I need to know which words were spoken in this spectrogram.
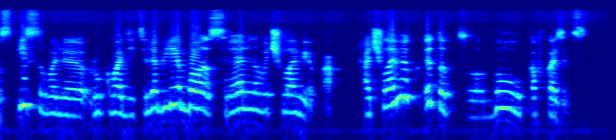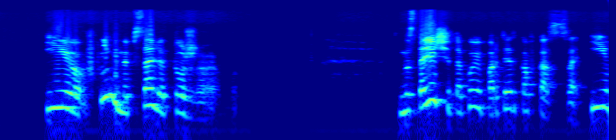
списывали руководителя Глеба с реального человека, а человек этот был кавказец. И в книге написали тоже настоящий такой портрет кавказца. И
